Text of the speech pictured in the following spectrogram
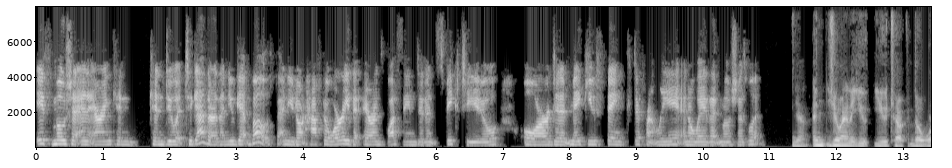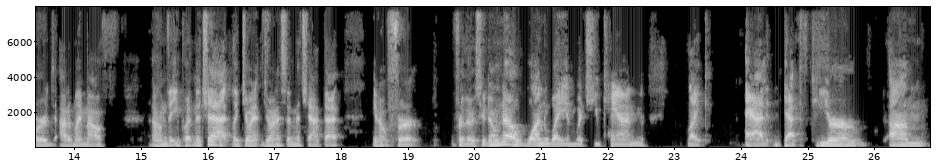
if Moshe and Aaron can, can do it together, then you get both and you don't have to worry that Aaron's blessing didn't speak to you or didn't make you think differently in a way that Moshe's would. Yeah, and Joanna, you you took the words out of my mouth um, that you put in the chat. Like Joanna, Joanna said in the chat that you know for for those who don't know, one way in which you can like add depth to your um,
